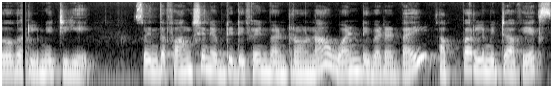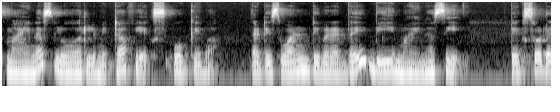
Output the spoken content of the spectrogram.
lower limit A so இந்த ஃபங்க்ஷன் எப்படி டிஃபைன் பண்ணுறோன்னா one divided by upper limit of X minus lower limit of X ஓகேவா that is one divided by B minus A எக்ஸோட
